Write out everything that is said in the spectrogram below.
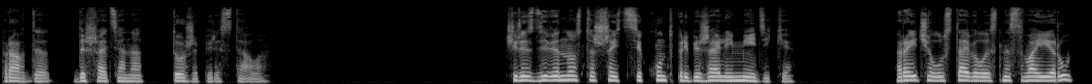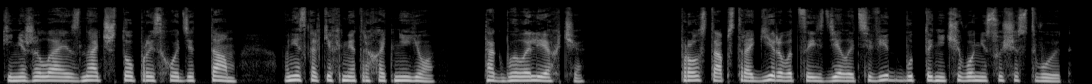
Правда, дышать она тоже перестала. Через 96 секунд прибежали медики. Рэйчел уставилась на свои руки, не желая знать, что происходит там, в нескольких метрах от нее. Так было легче. Просто абстрагироваться и сделать вид, будто ничего не существует.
